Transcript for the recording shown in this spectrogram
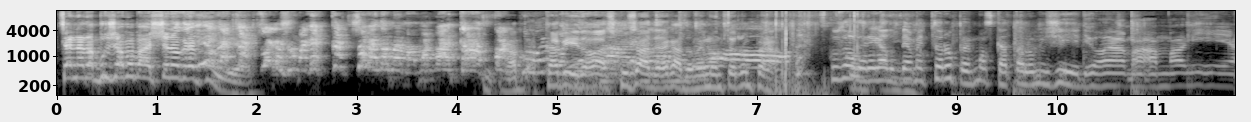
Sei andata a bruciare proprio la scenografia? Io che cazzo che so, ma che cazzo vedo me, ma ma Vabbè, ho capito, va, scusate raga, dobbiamo interrompere. Scusate raga, dobbiamo interrompere, mo scatta l'omicidio, eh, mamma mia.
